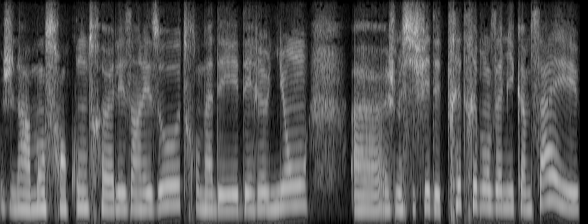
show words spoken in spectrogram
généralement, on se rencontre les uns les autres. On a des, des réunions. je me suis fait des très très bons amis comme ça et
